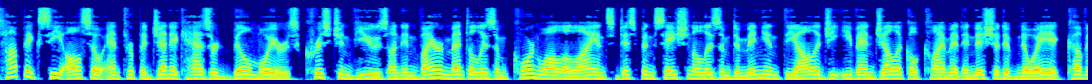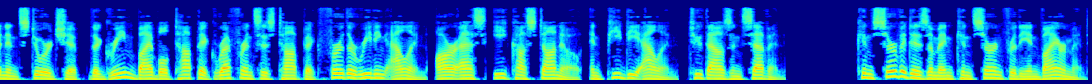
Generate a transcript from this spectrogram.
Topic see also Anthropogenic hazard Bill Moyers Christian views on environmentalism Cornwall Alliance Dispensationalism Dominion Theology Evangelical Climate Initiative Noahic Covenant Stewardship The Green Bible topic References topic Further reading Allen, R. S., E. Castano, and P. D. Allen, 2007. Conservatism and Concern for the Environment.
